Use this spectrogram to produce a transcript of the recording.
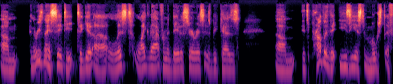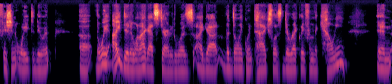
Um, and the reason I say to, to get a list like that from a data service is because um, it's probably the easiest, most efficient way to do it. Uh, the way I did it when I got started was I got the delinquent tax list directly from the county. And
